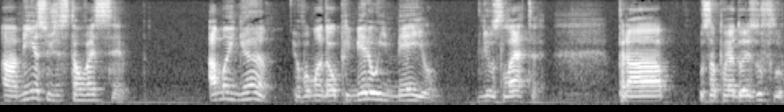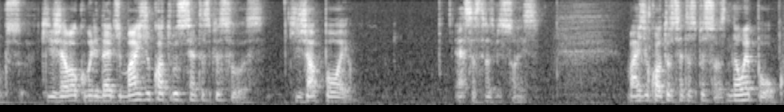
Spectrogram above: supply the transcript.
a minha sugestão vai ser: amanhã eu vou mandar o primeiro e-mail, newsletter, para os apoiadores do Fluxo, que já é uma comunidade de mais de 400 pessoas que já apoiam essas transmissões. Mais de 400 pessoas, não é pouco.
